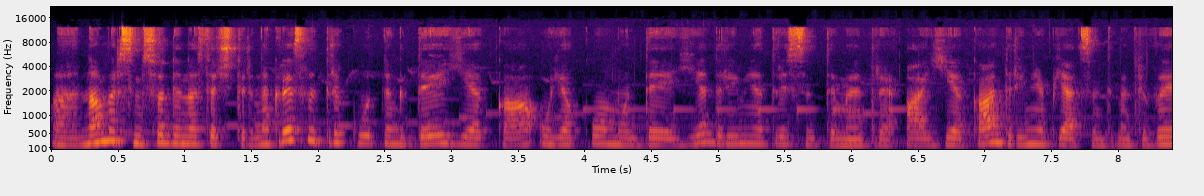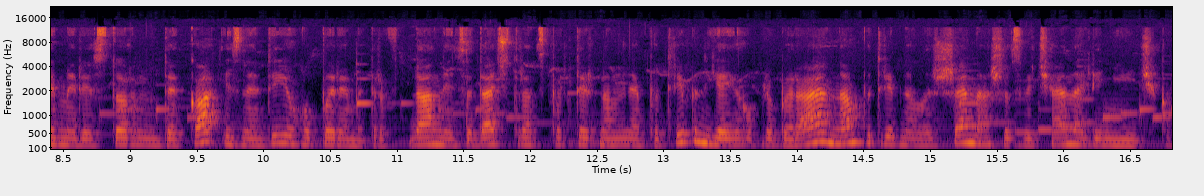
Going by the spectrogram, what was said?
Номер 794. Накресли трикутник ДЕК, у якому ДЕ дорівнює 3 см, а ЄК дорівнює 5 см. Виміряй сторону ДК і знайди його периметр. Даний задач транспортир нам не потрібен, я його прибираю, нам потрібна лише наша звичайна лінієчка.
